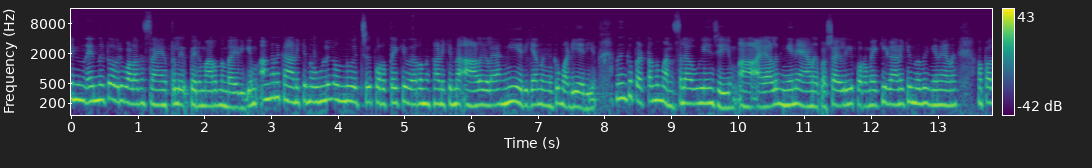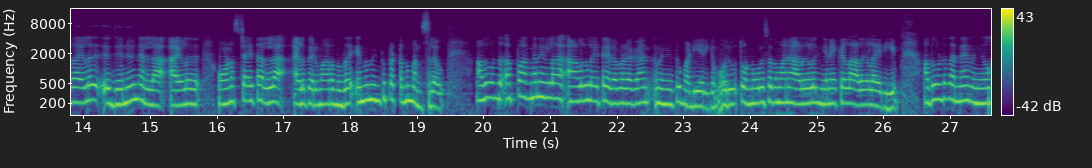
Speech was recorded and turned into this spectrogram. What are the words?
പിന്നെ എന്നിട്ടും അവർ വളരെ സ്നേഹത്തിൽ പെരുമാറുന്നുണ്ടായിരിക്കും. അങ്ങനെ കാണിക്കുന്ന ഉള്ളിലൊന്ന് വെച്ച് പുറത്തേക്ക് വേറൊന്ന് കാണിക്കുന്ന ആളുകളെ അംഗീകരിക്കാൻ നിങ്ങൾക്ക് മടിയായിരിക്കും. നിങ്ങൾക്ക് പെട്ടെന്ന് മനസ്സിലാവുകയും ചെയ്യും. ആ അയാൾ ഇങ്ങനെയാണ്. പക്ഷേ അയാൾ ഈ പുറമേക്ക് കാണിക്കുന്നത് ഇങ്ങനെയാണ്. അപ്പോൾ അത് അയാൾ ജെനുവിൻ അല്ല. അയാൾ ഓണസ്റ്റായിട്ടല്ല അയാൾ പെരുമാറുന്നത് എന്ന് നിങ്ങൾക്ക് പെട്ടെന്ന് മനസ്സിലാവും. അതുകൊണ്ട് അപ്പോൾ അങ്ങനെയുള്ള ആളുകളായിട്ട് ഇടപഴകാൻ നിങ്ങൾക്ക് മടിയായിരിക്കും. ഒരു തൊണ്ണൂറ് ശതമാനം ആളുകൾ ഇങ്ങനെയൊക്കെയുള്ള ആളുകളായിരിക്കും. അതുകൊണ്ട് തന്നെ നിങ്ങൾ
